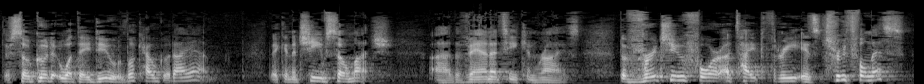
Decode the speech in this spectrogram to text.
They're so good at what they do. Look how good I am. They can achieve so much. Uh, the vanity can rise. The virtue for a type 3 is truthfulness,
